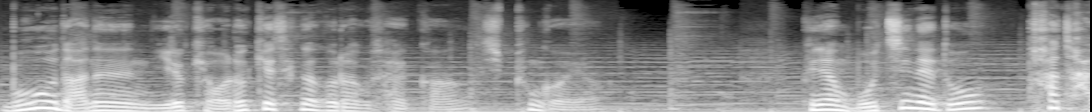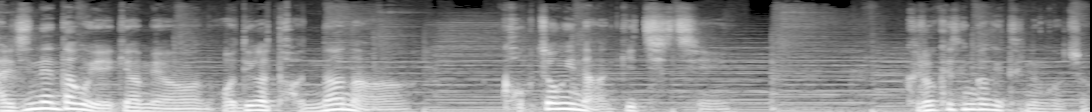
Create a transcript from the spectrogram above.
뭐 나는 이렇게 어렵게 생각을 하고 살까 싶은 거예요. 그냥 못 지내도 다 잘 지낸다고 얘기하면 어디가 덧나나 걱정이나 안 끼치지. 그렇게 생각이 드는 거죠.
